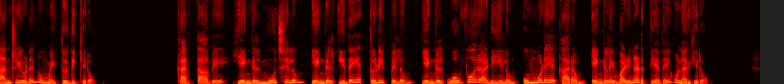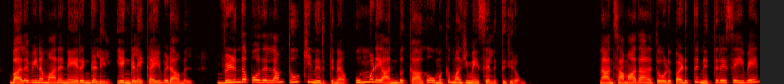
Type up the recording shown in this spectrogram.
நன்றியுடன் உம்மை துதிக்கிறோம். கர்த்தாவே எங்கள் மூச்சிலும் எங்கள் இதயத் துடிப்பிலும் எங்கள் ஒவ்வொரு அடியிலும் உம்முடைய கரம் எங்களை வழிநடத்தியதை உணர்கிறோம். பலவீனமான நேரங்களில் எங்களை கைவிடாமல் விழுந்தபோதெல்லாம் தூக்கி நிறுத்தின உம்முடைய அன்புக்காக உமக்கு மகிமை செலுத்துகிறோம். நான் சமாதானத்தோடு படுத்து நித்திரை செய்வேன்.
